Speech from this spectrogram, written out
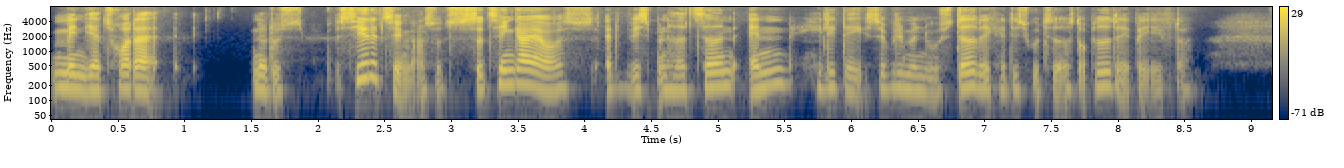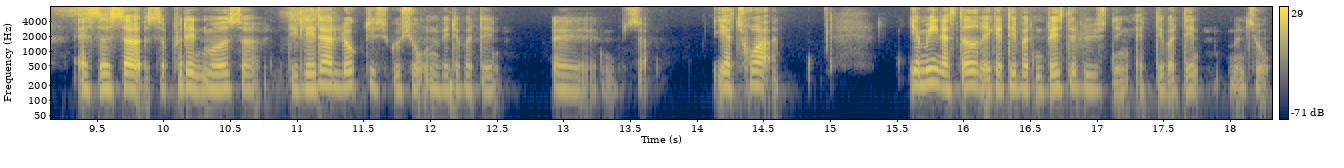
Men jeg tror da, når du siger det til mig, så, så tænker jeg også, at hvis man havde taget en anden helligdag, så ville man jo stadigvæk have diskuteret stor bededag bagefter. Altså, så, så på den måde, så det er lettere at lukke diskussionen ved det på den. Øh, så jeg tror, jeg mener stadigvæk, at det var den bedste løsning, at det var den, man tog.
